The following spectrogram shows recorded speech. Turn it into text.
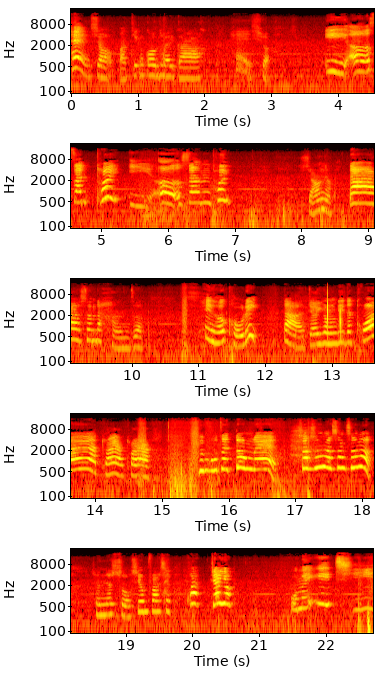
嘿咻，把天空推高。嘿咻，一二三推，一二三推。小鸟大声的喊着，配合口令，大家用力的推啊推啊推啊！天空在动嘞，上升了上升了！小鸟首先发现，快加油！我们一起，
